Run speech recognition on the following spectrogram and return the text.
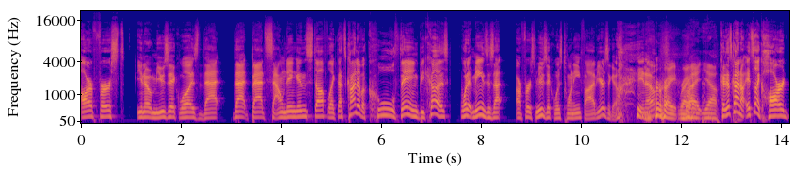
our first, you know, music was that that bad sounding and stuff, like that's kind of a cool thing because what it means is that our first music was 25 years ago, you know? right, right, Right, yeah. Cuz it's kind of it's like hard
